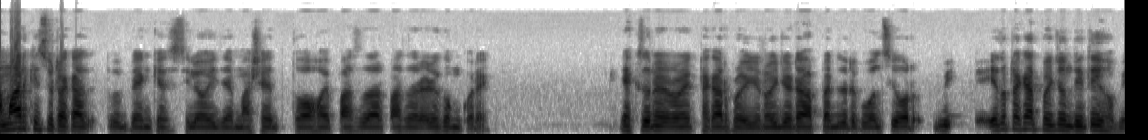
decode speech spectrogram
আমার কিছু টাকা ব্যাংকে ছিল, ওই যে মাসে দেওয়া হয় পাঁচ হাজার পাঁচ হাজার, এরকম করে। একজনের অনেক টাকার প্রয়োজন, ওই যেটা আপনাদেরকে বলছি, ওর এত টাকার প্রয়োজন দিতেই হবে।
